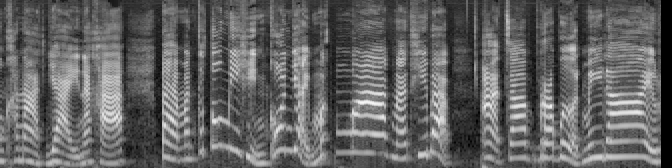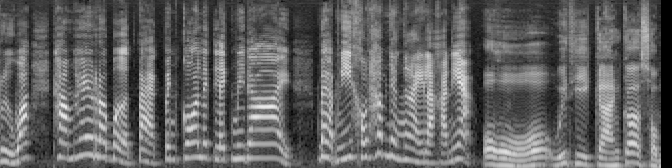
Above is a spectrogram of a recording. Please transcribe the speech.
งค์ขนาดใหญ่นะคะ แต่มันก็ต้องมีหินก้อนใหญ่มากๆนะที่แบบ อาจจะระเบิดไม่ได้ หรือว่าทำให้ระเบิดแตกเป็นก้อนเล็กๆ ไม่ได้ แบบนี้เขาทำยังไงล่ะคะเนี่ย โอ้โห วิธีการก็สม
